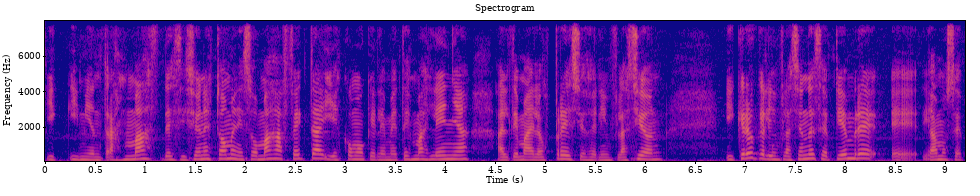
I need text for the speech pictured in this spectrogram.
y, mientras más decisiones tomen, eso más afecta y es como que le metes más leña al tema de los precios, de la inflación. Y creo que la inflación de septiembre, eh, digamos, se,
